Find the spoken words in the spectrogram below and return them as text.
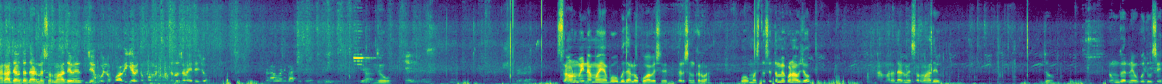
આ રાજાવદર દાડમેશ્વર મહાદેવ જે કોઈ લોકો આવી ગયા હોય તો કોમેન્ટમાં જરૂર જણાવી દેજો. જો, શ્રાવણ મહિનામાં અહીંયા બહુ બધા લોકો આવે છે દર્શન કરવા. બહુ મસ્ત છે. તમે પણ આવજો. અમારા દાડમેશ્વર મહાદેવ. જો, ડુંગર ને એવું બધું છે.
